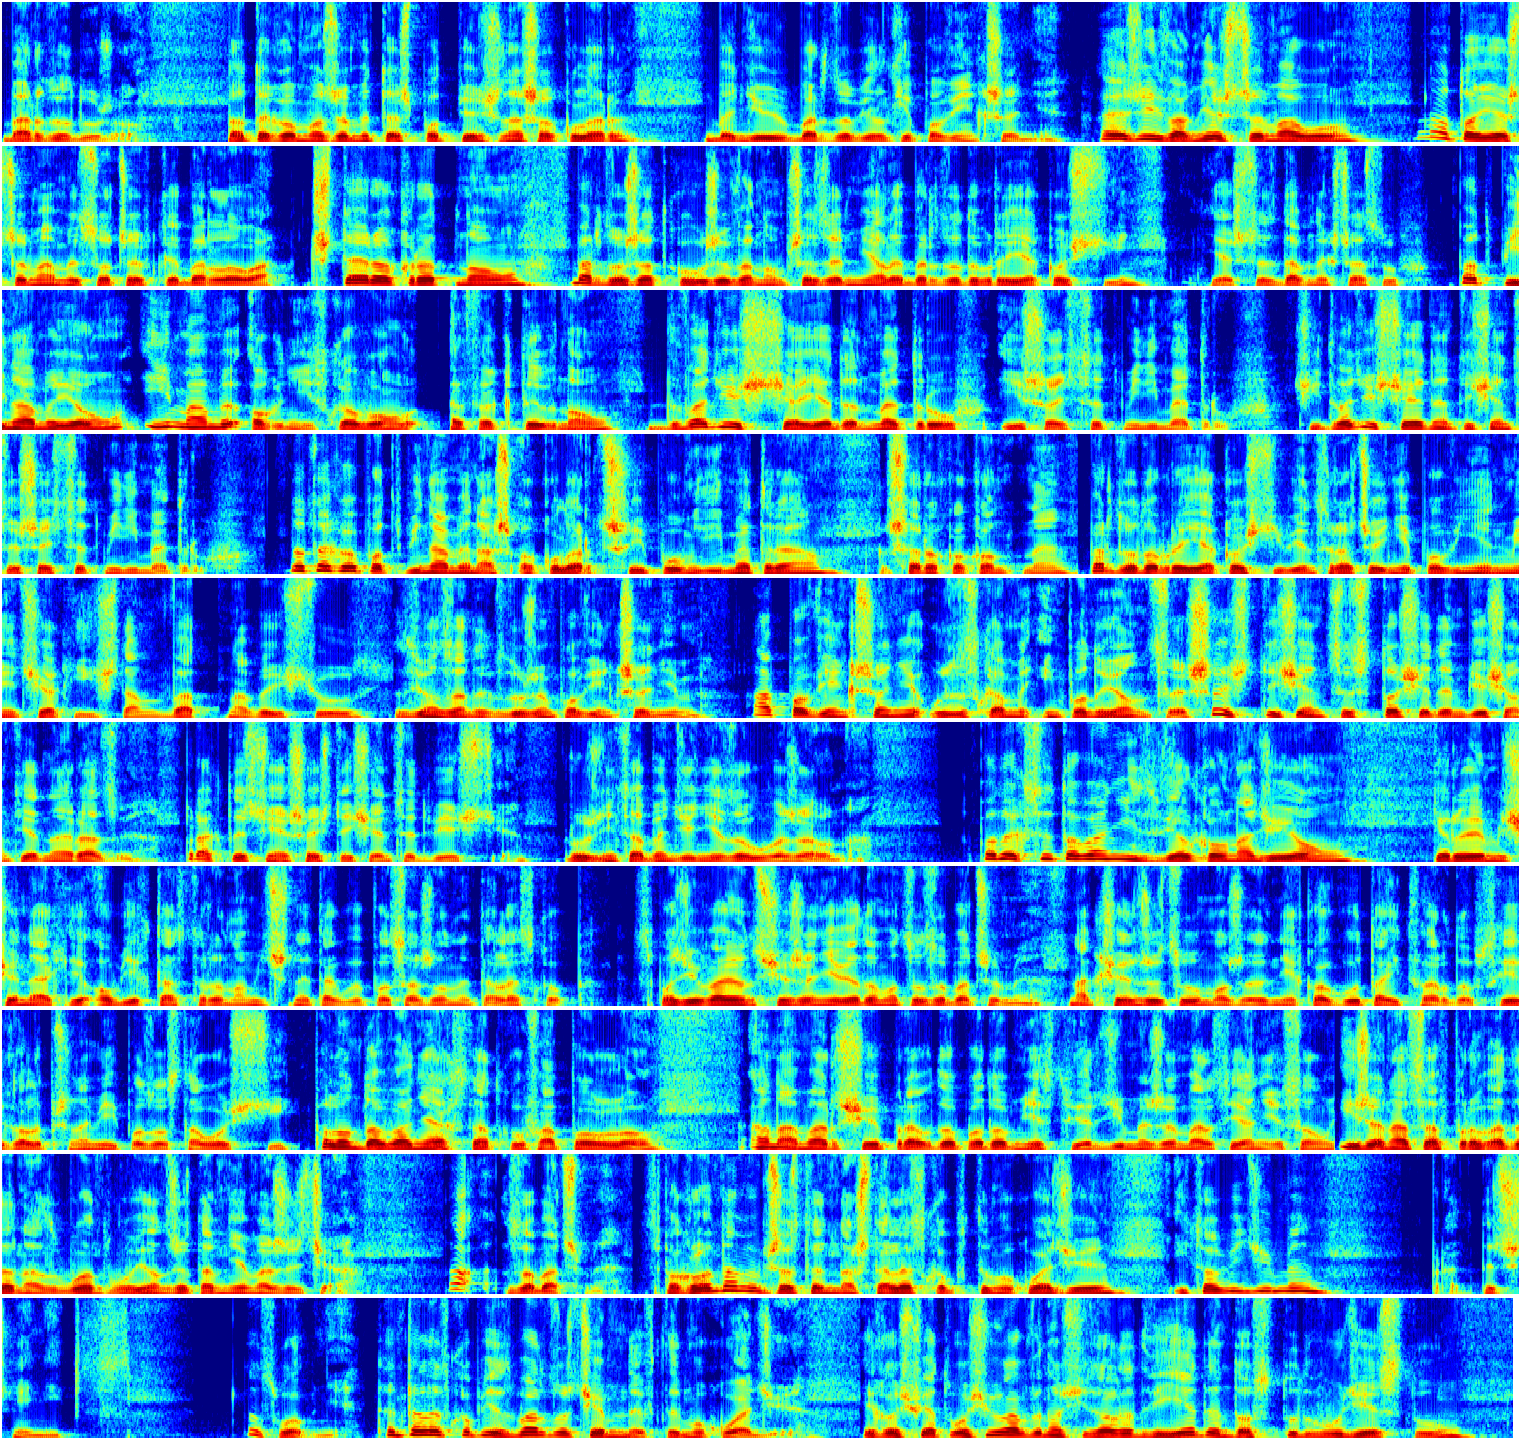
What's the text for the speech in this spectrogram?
Bardzo dużo. Do tego możemy też podpiąć nasz okular, będzie już bardzo wielkie powiększenie. A jeżeli Wam jeszcze mało, no to jeszcze mamy soczewkę Barlowa czterokrotną, bardzo rzadko używaną przeze mnie, ale bardzo dobrej jakości jeszcze z dawnych czasów. Podpinamy ją i mamy ogniskową efektywną 21 metrów i 600 mm, czyli 21 600 mm. Do tego podpinamy nasz okular 3,5 mm, szerokokątny, bardzo dobrej jakości, więc raczej nie powinien mieć jakichś tam wad na wyjściu związanych z dużym powiększeniem. A powiększenie uzyskamy imponujące 6171 razy, praktycznie 6200. Różnica będzie niezauważalna. Podekscytowani z wielką nadzieją kierujemy się na obiekt astronomiczny, tak wyposażony teleskop, spodziewając się, że nie wiadomo co zobaczymy. Na Księżycu może nie Koguta i Twardowskiego, ale przynajmniej pozostałości po lądowaniach statków Apollo, a na Marsie prawdopodobnie stwierdzimy, że Marsjanie są i że NASA wprowadza nas w błąd, mówiąc, że tam nie ma życia. No, zobaczmy. Spoglądamy przez ten nasz teleskop w tym układzie i co widzimy? Praktycznie nic. Dosłownie. Ten teleskop jest bardzo ciemny w tym układzie. Jego światłosiła wynosi zaledwie 1 do 120,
